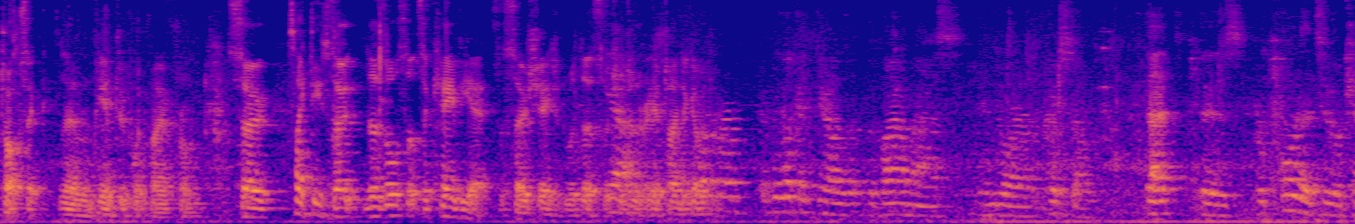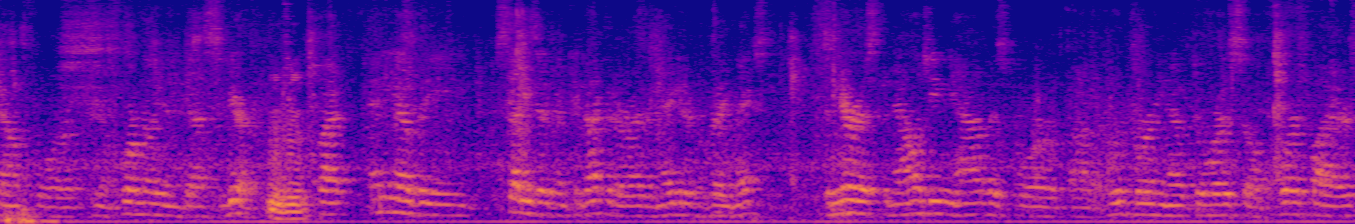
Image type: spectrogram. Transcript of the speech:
toxic than PM 2.5 from. So, It's like diesel. so there's all sorts of caveats associated with this, which Yeah. I didn't really have time to go into. If we look at, you know, the- the biomass indoor cook stove, that is purported to account for, you know, four million deaths a year. hmm But any of the studies that have been conducted are either negative or very mixed. The nearest analogy we have is for uh, wood burning outdoors, so forest fires.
